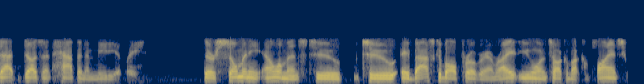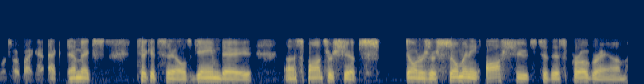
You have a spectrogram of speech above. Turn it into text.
that doesn't happen immediately there's so many elements to to a basketball program, right? You want to talk about compliance, you want to talk about academics, ticket sales, game day, uh, sponsorships, donors. There's so many offshoots to this program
